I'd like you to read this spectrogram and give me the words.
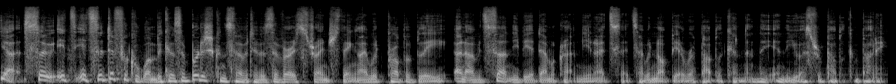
Yeah, so it's it's a difficult one because a British conservative is a very strange thing. I would probably, and I would certainly be a Democrat in the United States. I would not be a Republican in the in the U.S. Republican Party.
